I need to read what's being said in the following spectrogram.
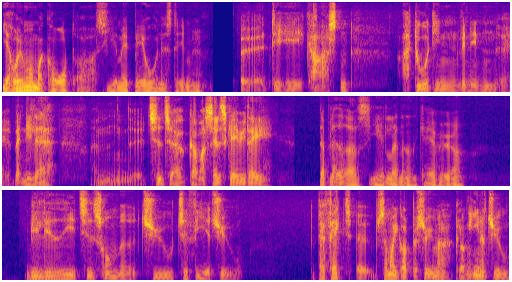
Jeg rømmer mig kort og siger med bævende stemme. Øh, det er Karsten. Har du og din veninde øh, Vanilla øh, tid til at gøre mig selskab i dag? Der bladres i et eller andet, kan jeg høre. Vi er ledige i tidsrummet 20 til 24. Perfekt, øh, så må I godt besøge mig kl. 21.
